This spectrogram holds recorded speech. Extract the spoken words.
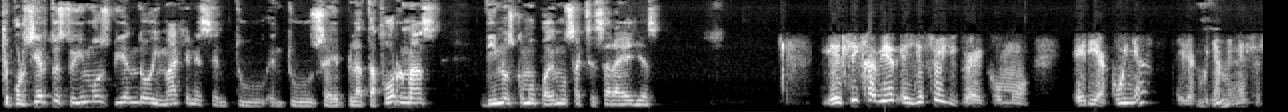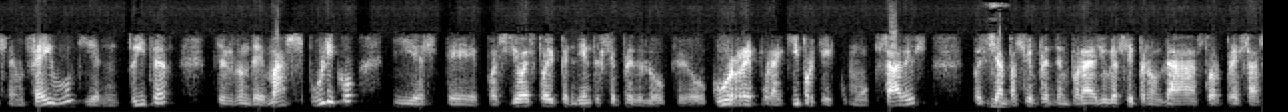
Que por cierto, estuvimos viendo imágenes en, tu, en tus eh, plataformas. Dinos cómo podemos accesar a ellas. Eh, sí, Javier, eh, yo soy como Eri Acuña, Eri Acuña Meneses en Facebook y en Twitter, que es donde más publico y este pues yo estoy pendiente siempre de lo que ocurre por aquí porque como sabes pues Chiapas siempre en temporada de lluvia siempre nos da sorpresas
